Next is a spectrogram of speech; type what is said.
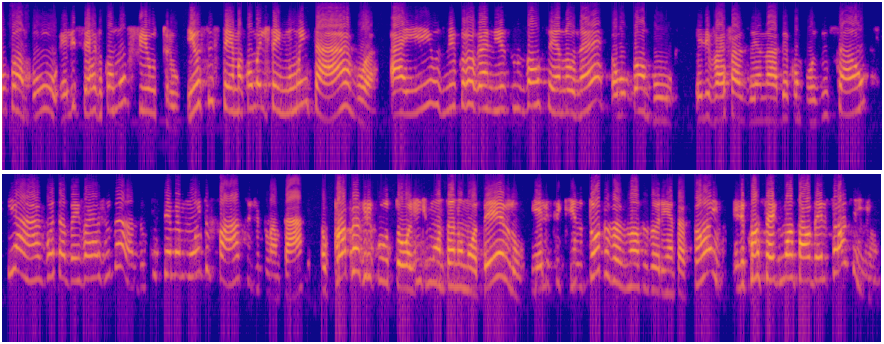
o bambu ele serve como um filtro. E o sistema, como ele tem muita água, aí os micro-organismos vão sendo, né? O bambu ele vai fazendo a decomposição e a água também vai ajudando. O sistema é muito fácil de plantar. O próprio agricultor, a gente montando um modelo e ele seguindo todas as nossas orientações, ele consegue montar o dele sozinho.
